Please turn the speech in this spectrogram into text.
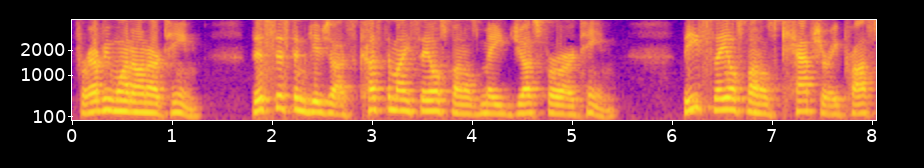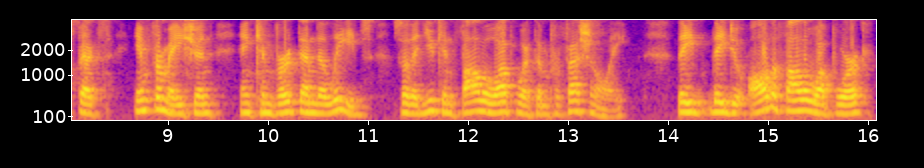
for everyone on our team. This system gives us customized sales funnels made just for our team. These sales funnels capture a prospect's information and convert them to leads so that you can follow up with them professionally. They, they do all the follow up work,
